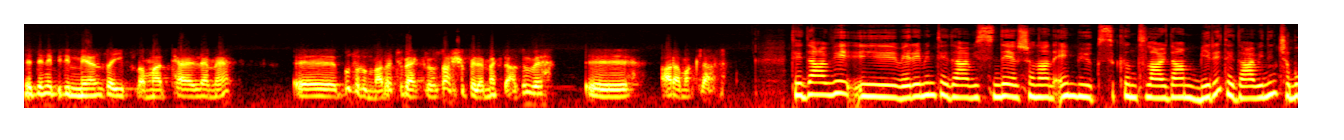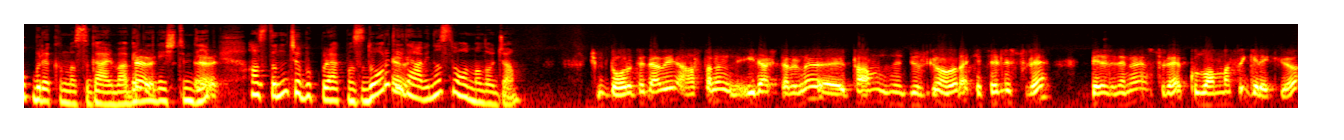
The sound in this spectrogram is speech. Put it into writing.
nedeni bilinmeyen zayıflama, terleme e, bu durumlarda tüberkülozdan şüphelemek lazım ve e, aramak lazım. Tedavi e, veremin tedavisinde yaşanan en büyük sıkıntılardan biri tedavinin çabuk bırakılması galiba. Ben evet, iyileştim deyip evet. hastanın çabuk bırakması. Doğru evet. tedavi nasıl olmalı hocam? Şimdi doğru tedavi hastanın ilaçlarını tam düzgün olarak yeterli süre belirlenen süre kullanması gerekiyor.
